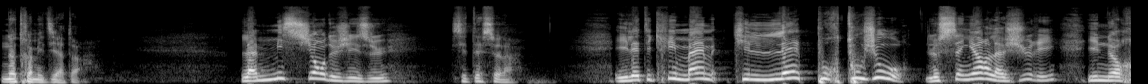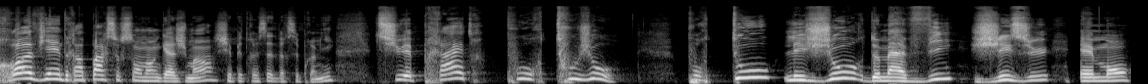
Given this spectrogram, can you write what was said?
notre médiateur. La mission de Jésus, c'était cela. Et il est écrit même qu'il l'est pour toujours. Le Seigneur l'a juré, il ne reviendra pas sur son engagement, chapitre 7, verset 1er. Tu es prêtre pour toujours. Pour tous les jours de ma vie, Jésus est mon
